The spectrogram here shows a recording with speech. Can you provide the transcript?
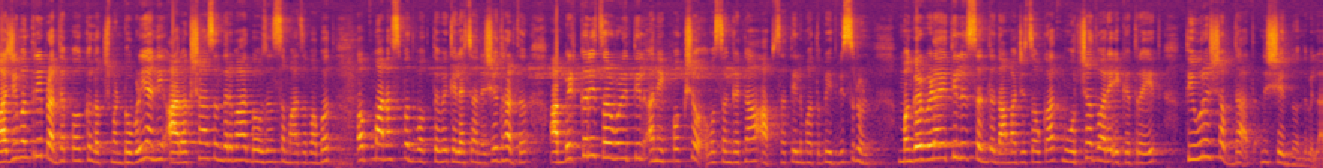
माजी मंत्री प्राध्यापक लक्ष्मण डोबळे यांनी आरक्षणासंदर्भात बहुजन समाजाबाबत अपमानास्पद वक्तव्य केल्याच्या निषेधार्थ आंबेडकरी चळवळीतील अनेक पक्ष व संघटना आपसातील मतभेद विसरून मंगळवेढा येथील संत दामाजी चौकात मोर्चाद्वारे एकत्र येत तीव्र शब्दात निषेध नोंदविला.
